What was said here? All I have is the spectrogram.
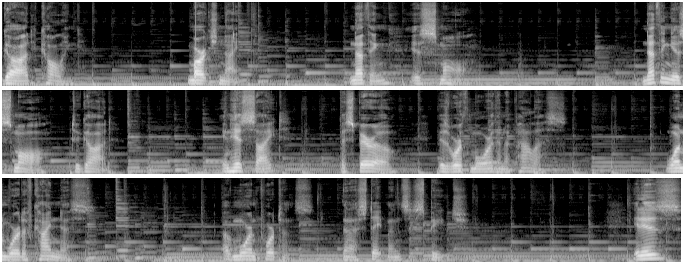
God Calling. March 9th. Nothing is small. Nothing is small to God. In His sight, a sparrow is worth more than a palace. One word of kindness of more importance than a statement's speech. It is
